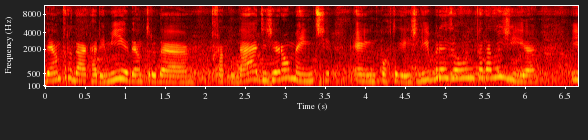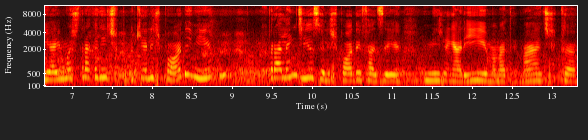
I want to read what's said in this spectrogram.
dentro da academia, dentro da faculdade, geralmente é em português Libras ou em pedagogia. E aí mostrar que, a gente, que eles podem ir para além disso, eles podem fazer uma engenharia, uma matemática,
